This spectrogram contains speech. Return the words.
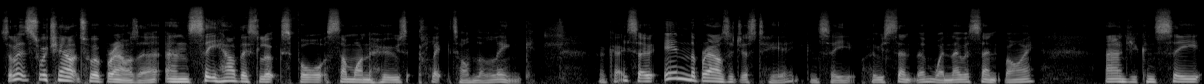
So let's switch out to a browser and see how this looks for someone who's clicked on the link. Okay, so in the browser just here, you can see who sent them, when they were sent by, and you can see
